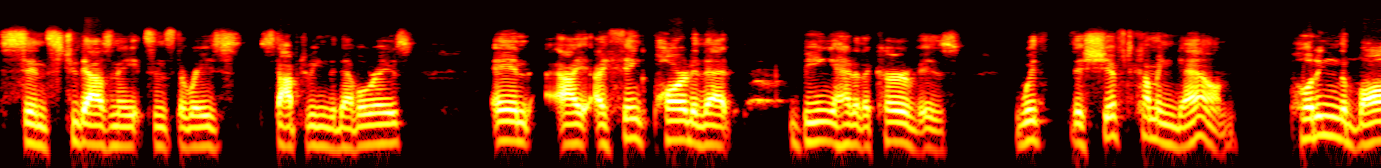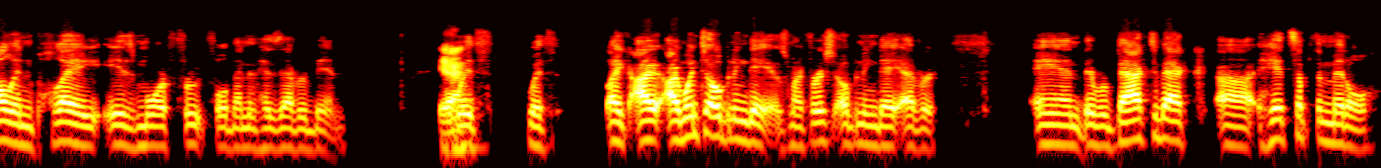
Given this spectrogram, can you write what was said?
since 2008, since the Rays stopped being the Devil Rays. And I, I think part of that being ahead of the curve is with the shift coming down, putting the ball in play is more fruitful than it has ever been. Yeah. With with like I, I went to opening day. It was my first opening day ever and there were back-to-back uh, hits up the middle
